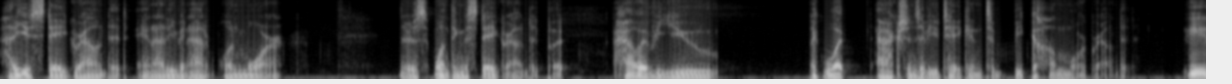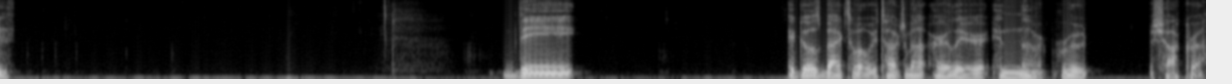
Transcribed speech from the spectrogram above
how do you stay grounded? And I'd even add one more. There's one thing to stay grounded, but how have you, like, what actions have you taken to become more grounded? Hmm. The it goes back to what we talked about earlier in the root chakra.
